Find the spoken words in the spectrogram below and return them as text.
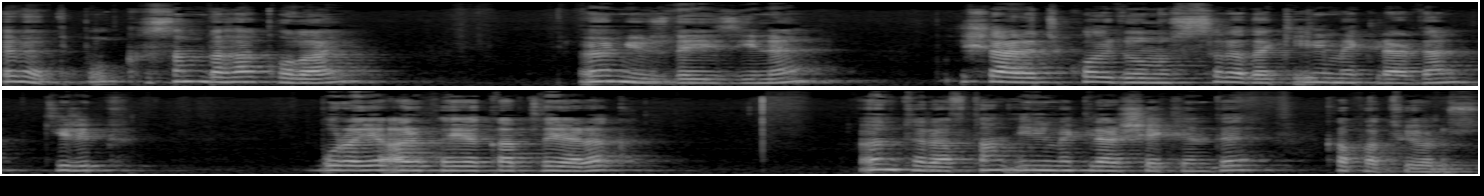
Evet bu kısım daha kolay. Ön yüzdeyiz yine. İşareti koyduğumuz sıradaki ilmeklerden girip burayı arkaya katlayarak ön taraftan ilmekler şeklinde kapatıyoruz.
